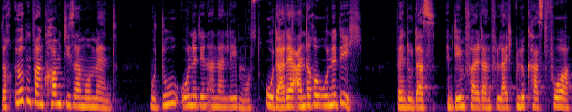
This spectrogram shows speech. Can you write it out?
Doch irgendwann kommt dieser Moment, wo du ohne den anderen leben musst oder der andere ohne dich, wenn du das in dem Fall dann vielleicht Glück hast, vor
